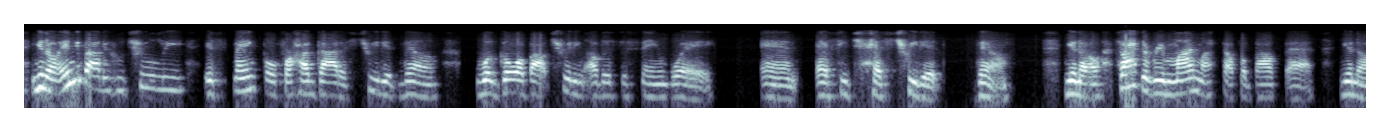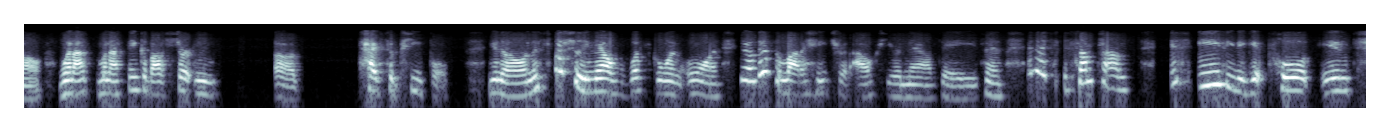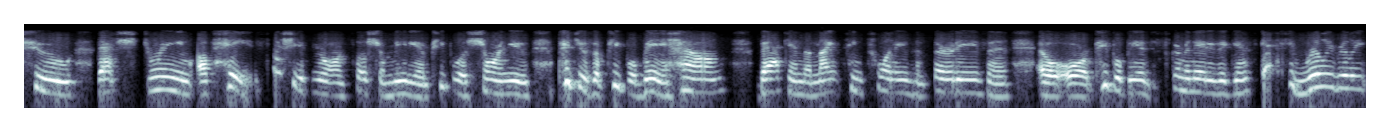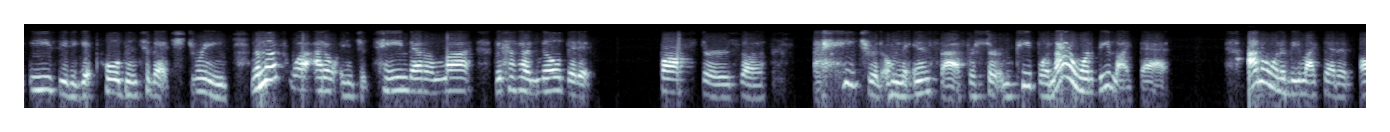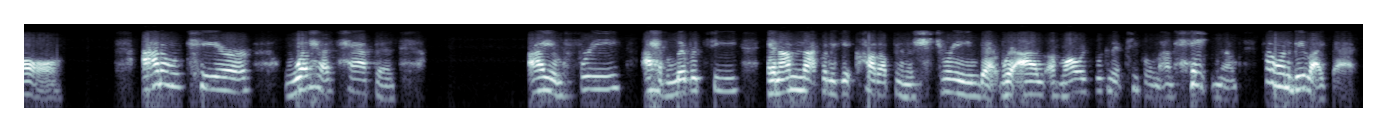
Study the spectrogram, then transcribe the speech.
You know, anybody who truly is thankful for how God has treated them would go about treating others the same way and as he has treated them you know? So i have to remind myself about that you know? When i when i think about certain uh types of people you know and especially now what's going on you know there's a lot of hatred out here nowadays. And and it's sometimes it's easy to get pulled into that stream of hate, especially if you're on social media and people are showing you pictures of people being hung back in the 1920s and 30s and or, or people being discriminated against. It's really, really easy to get pulled into that stream. And that's why I don't entertain that a lot because I know that it fosters a, a hatred on the inside for certain people. And I don't want to be like that. I don't want to be like that at all. I don't care what has happened. I am free. I have liberty, and I'm not going to get caught up in a stream that where I, I'm always looking at people and I'm hating them. I don't want to be like that.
